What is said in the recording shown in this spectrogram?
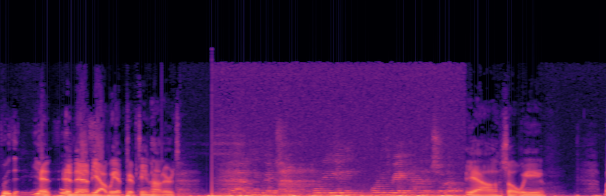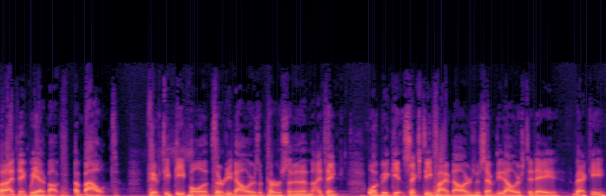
For the yeah, and, and then yeah, we had fifteen hundred. And you mentioned 40, I think 43 800 that showed up. Yeah, so we, but I think we had about about 50 people at $30 a person. And I think, what did we get, $65 or $70 today, Becky?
